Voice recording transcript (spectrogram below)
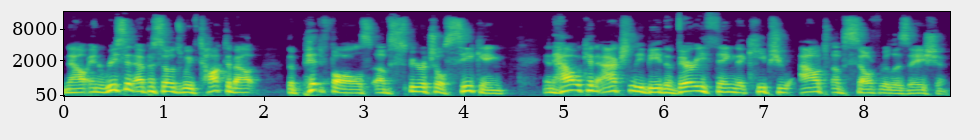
Now, in recent episodes, we've talked about the pitfalls of spiritual seeking and how it can actually be the very thing that keeps you out of self realization.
